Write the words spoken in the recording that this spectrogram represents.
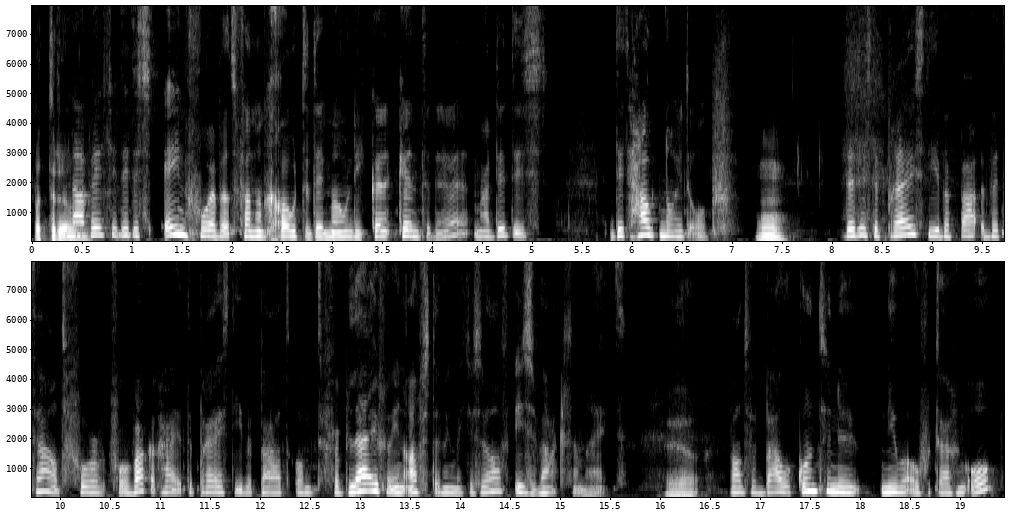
patroon? Nou, weet je, dit is één voorbeeld van een grote demon die kent het, hè? Maar dit, is, dit houdt nooit op. Mm. Dit is de prijs die je betaalt voor, voor wakkerheid. De prijs die je bepaalt om te verblijven in afstemming met jezelf, is waakzaamheid. Ja. Want we bouwen continu nieuwe overtuiging op.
